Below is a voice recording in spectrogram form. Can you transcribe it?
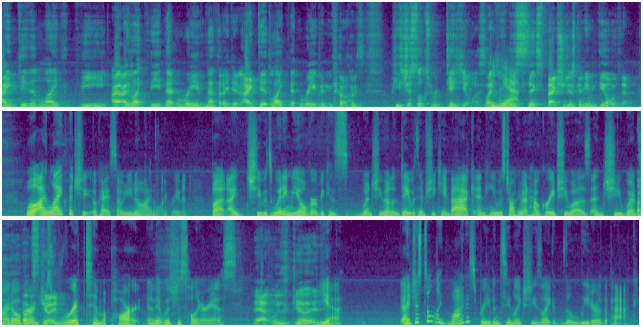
I didn't like the. I, I like the that Raven. Not that I didn't. I did like that Raven goes. He just looks ridiculous. Like with Yeah. his six pack, she just couldn't even deal with him. Well, I like that she. Okay, so you know I don't like Raven, but I she was winning me over because when she went on a date with him, she came back and he was talking about how great she was, and she went right over and just ripped him apart, and it was just hilarious. That was good. Yeah, I just don't like. Why does Raven seem like she's like the leader of the pack?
